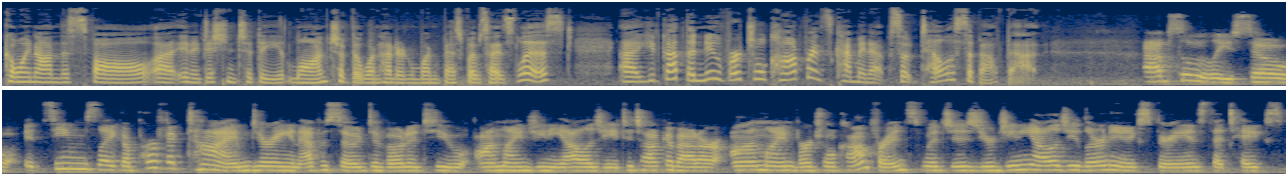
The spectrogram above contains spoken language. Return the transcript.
going on this fall, uh, in addition to the launch of the 101 Best Websites list. Uh, you've got the new virtual conference coming up, so tell us about that. Absolutely. So it seems like a perfect time during an episode devoted to online genealogy to talk about our online virtual conference, which is your genealogy learning experience that takes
